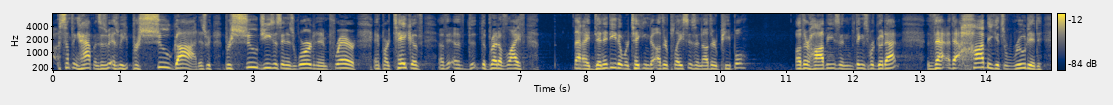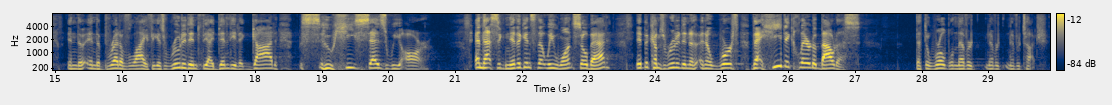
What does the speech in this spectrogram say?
something happens as, as, we pursue God, as we pursue Jesus in His Word and in prayer and partake of, of, of the, the bread of life, that identity that we're taking to other places and other people, other hobbies and things we're good at, that, that hobby gets rooted in the, in the bread of life. It gets rooted into the identity that God, who He says we are. And that significance that we want so bad, it becomes rooted in a, in a worth that He declared about us that the world will never, never, never touch.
